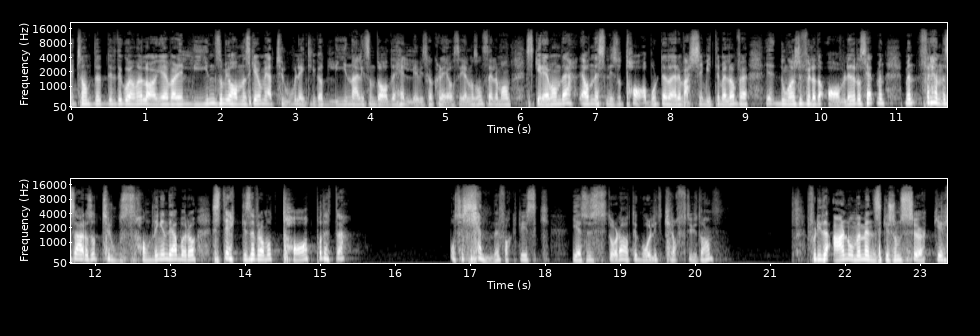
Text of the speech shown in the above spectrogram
ikke sant? Det, det, går an å lage hva er det, lin, som Johannes skrev om. Jeg tror vel egentlig ikke at lin er liksom da det hellige vi skal kle oss i. eller noe sånt, selv om han skrev om det. Jeg hadde nesten lyst til å ta bort det der verset midt imellom. for jeg, Noen ganger føler jeg det avleder oss helt, men, men for henne så er altså troshandlingen det er bare å strekke seg fram og ta på dette. Og så kjenner faktisk Jesus står det, at det går litt kraft ut av ham. Fordi det er noe med mennesker som søker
